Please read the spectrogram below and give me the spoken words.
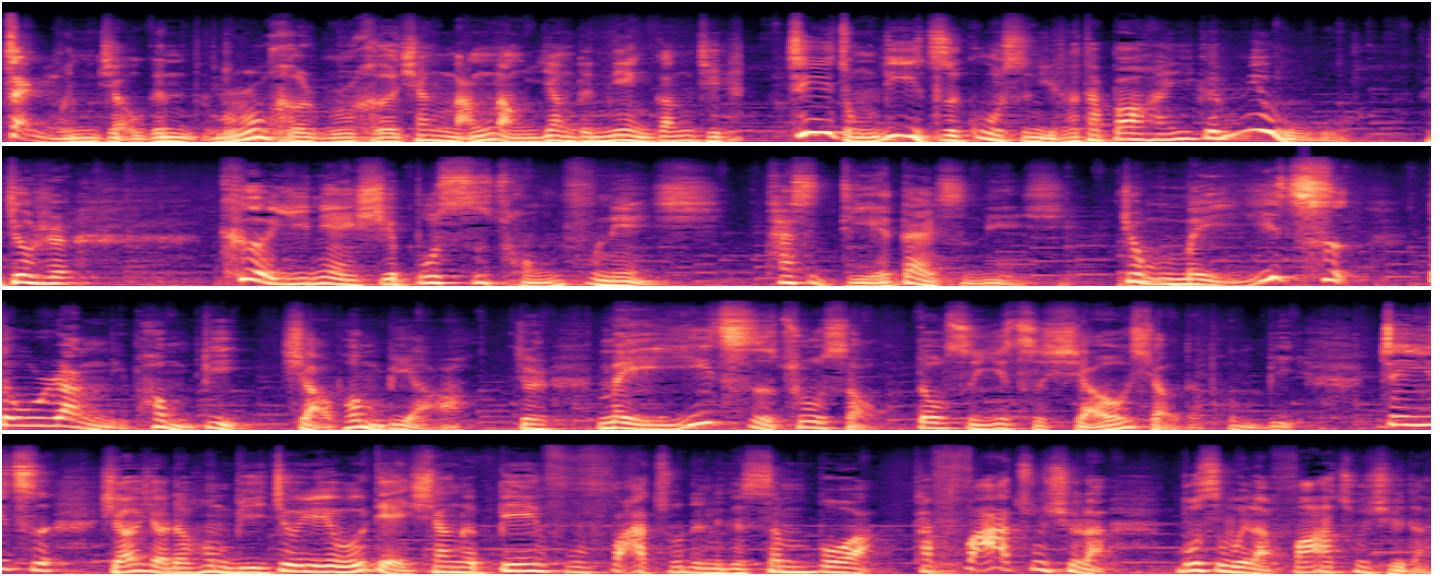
站稳脚跟，如何如何，像朗朗一样的练钢琴。这种励志故事里头，它包含一个谬误，就是刻意练习不是重复练习，它是迭代式练习，就每一次都让你碰壁，小碰壁啊。就是每一次出手都是一次小小的碰壁，这一次小小的碰壁就有点像那蝙蝠发出的那个声波啊，它发出去了，不是为了发出去的，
